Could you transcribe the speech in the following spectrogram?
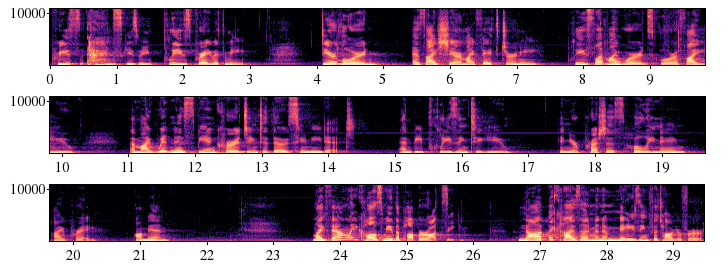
Please, excuse me, please pray with me. Dear Lord, as I share my faith journey, please let my words glorify you and my witness be encouraging to those who need it and be pleasing to you. In your precious holy name, I pray. Amen. My family calls me the paparazzi, not because I'm an amazing photographer,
